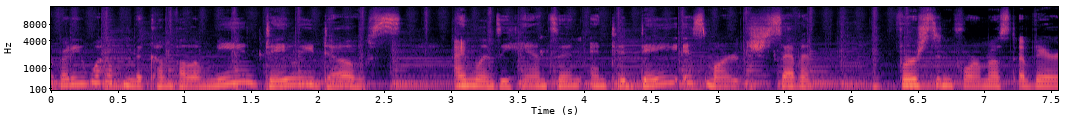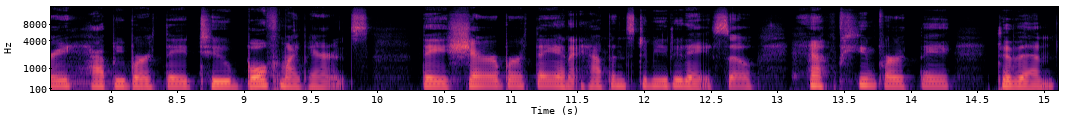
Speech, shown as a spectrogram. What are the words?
everybody. Welcome to Come Follow Me Daily Dose. I'm Lindsay Hanson, and today is March 7th. First and foremost, a very happy birthday to both my parents. They share a birthday, and it happens to be today, so happy birthday to them.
